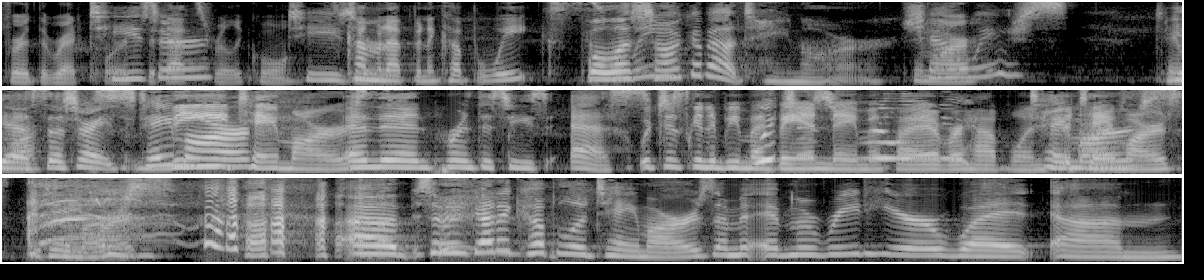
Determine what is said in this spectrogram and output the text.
for the red cord. Teaser. But that's really cool. Teaser It's coming up in a couple weeks. Well, Will let's we? talk about Tamar, shall Tamar. we? Tamar. Yes, that's right. It's The Tamar, Tamars. and then parentheses S, which is going to be my Which band is name if I ever have one. Tamars. The Tamars. The Tamars. um, so we've got a couple of Tamars. I'm, I'm going to read here what um,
